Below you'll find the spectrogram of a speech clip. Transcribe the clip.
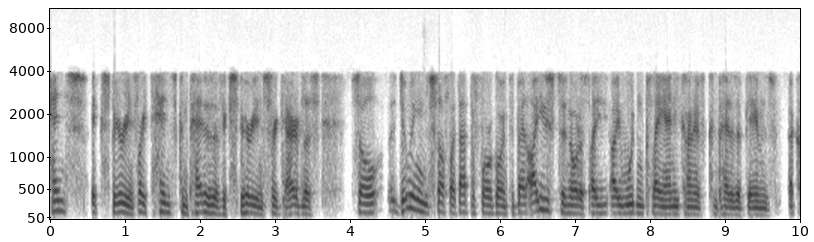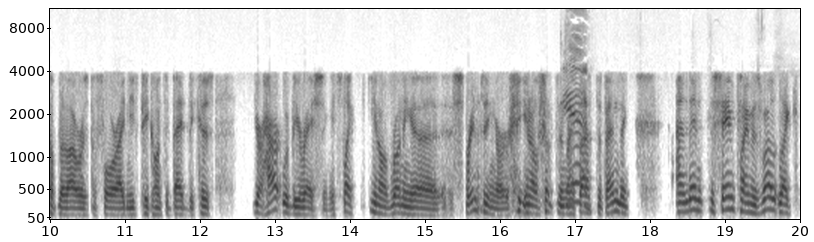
tense experience very tense competitive experience regardless so doing stuff like that before going to bed, I used to notice I, I wouldn't play any kind of competitive games a couple of hours before I need to be going to bed because your heart would be racing. It's like, you know, running a sprinting or, you know, something yeah. like that, depending. And then at the same time as well, like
